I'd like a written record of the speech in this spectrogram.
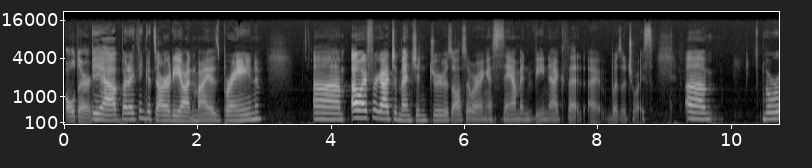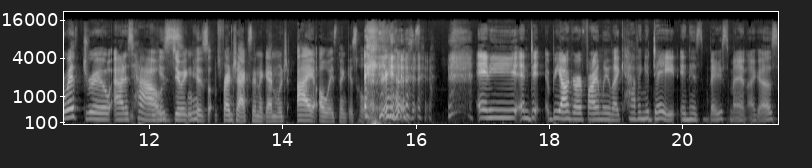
older. Yeah, but I think it's already on Maya's brain. Um, oh, I forgot to mention Drew is also wearing a salmon V-neck that I, was a choice. Um, but we're with Drew at his house. He's doing his French accent again, which I always think is hilarious. and he and D- Bianca are finally like having a date in his basement, I guess.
